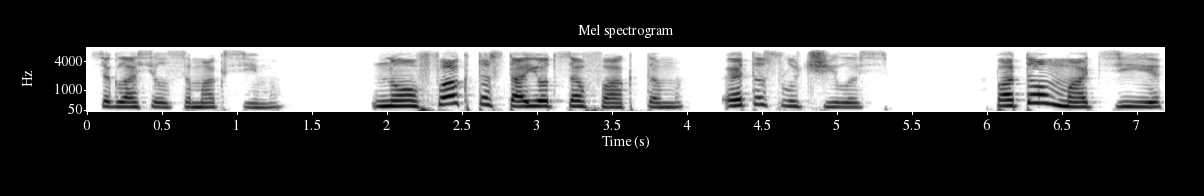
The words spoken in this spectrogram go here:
согласился Максим. Но факт остается фактом. Это случилось. Потом Мати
